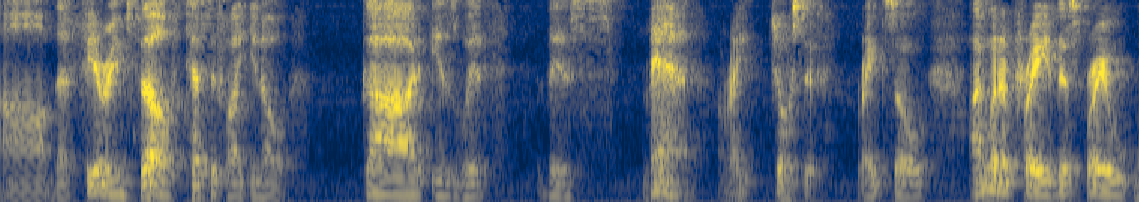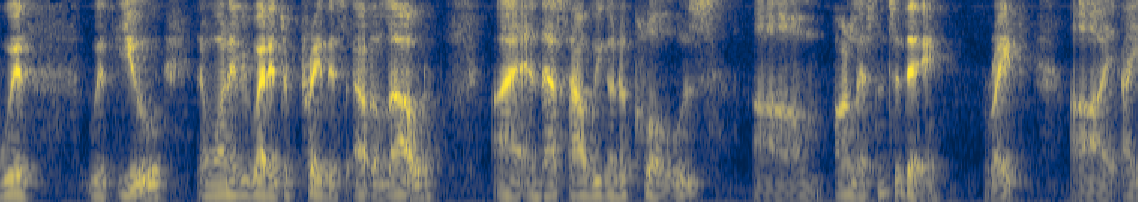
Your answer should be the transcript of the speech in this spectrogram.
um, that Pharaoh himself testified, you know, God is with this man, right? Joseph, right? So I'm going to pray this prayer with with you, and I want everybody to pray this out aloud, uh, and that's how we're going to close um, our lesson today, right? Uh, I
